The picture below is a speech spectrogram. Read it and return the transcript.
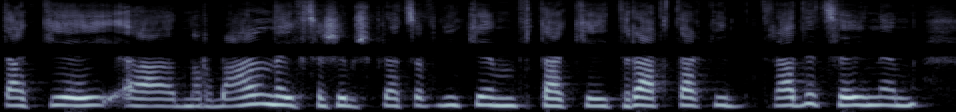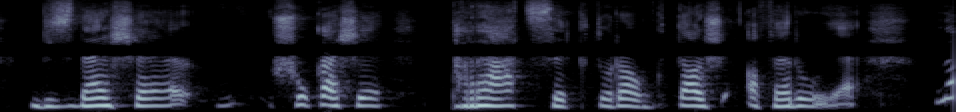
takiej normalnej, chce się być pracownikiem w, takiej, w takim tradycyjnym biznesie, szuka się pracy, którą ktoś oferuje. No,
